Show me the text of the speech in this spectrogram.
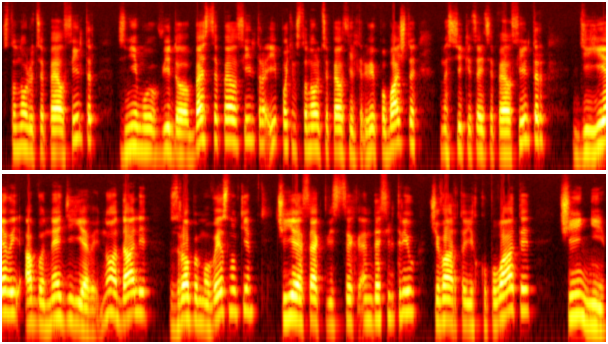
встановлю CPL-фільтр. Зніму відео без CPL-фільтра і потім встановлю CPL-фільтр. Ви побачите, настільки цей CPL-фільтр дієвий або не дієвий. Ну а далі зробимо висновки, чи є ефект від цих ND-фільтрів, чи варто їх купувати, чи ні.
